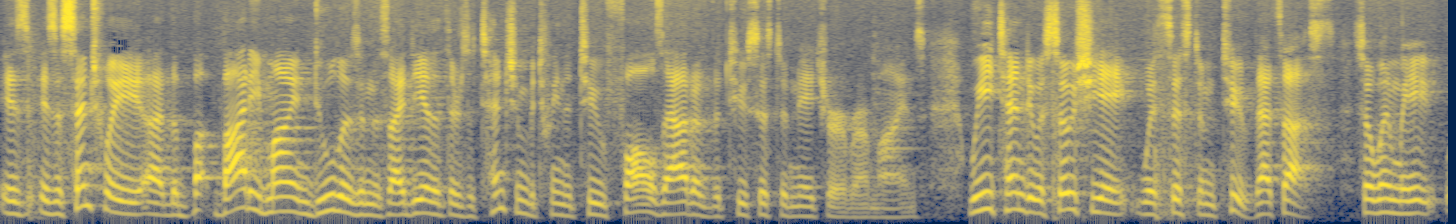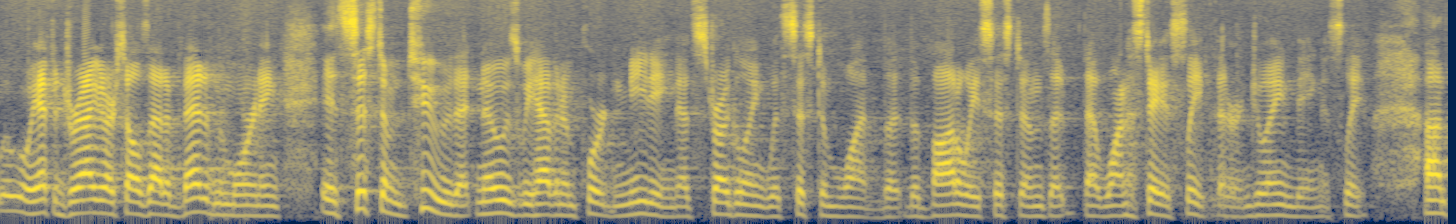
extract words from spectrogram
is, is essentially uh, the body-mind dualism, this idea that there's a tension between the two, falls out of the two-system nature of our minds. We tend to associate with system two. That's us. So when we, we have to drag ourselves out of bed in the morning, it's system two that knows we have an important meeting that's struggling with system one, the, the bodily systems that, that want to stay asleep, that are enjoying being asleep. Um,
